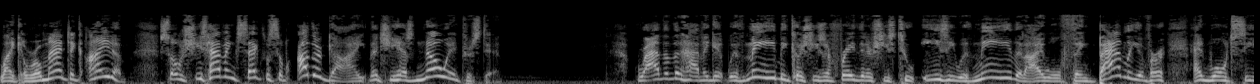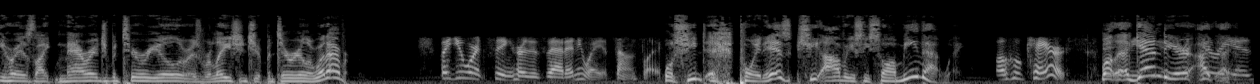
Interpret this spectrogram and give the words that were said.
like a romantic item. So she's having sex with some other guy that she has no interest in rather than having it with me because she's afraid that if she's too easy with me that I will think badly of her and won't see her as like marriage material or as relationship material or whatever. But you weren't seeing her as that anyway, it sounds like. Well, she point is, she obviously saw me that way. Well, who cares? Well, I mean, again, dear, I, I, is-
